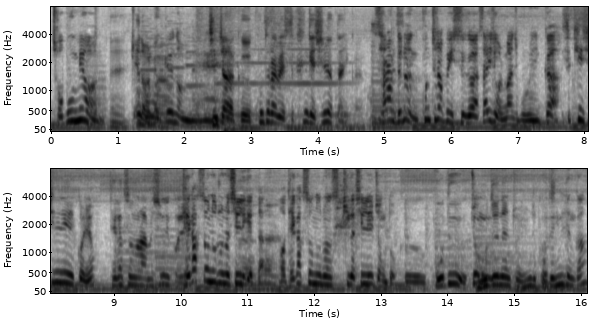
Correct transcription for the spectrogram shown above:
접으면 네, 꽤 접으면 넓어요. 꽤 넓네. 진짜 그 콘트라베이스 큰 게 실렸다니까요. 사람들은 콘트라베이스가 사이즈 얼마인지 모르니까 스키 실릴걸요? 대각선으로 하면 실릴걸요? 대각선으로는 실리겠다. 네, 네. 어, 대각선으로는 스키가 실릴 정도. 그 보드 좀 모드는 좀 힘들 것 보드 같은데. 힘든가?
